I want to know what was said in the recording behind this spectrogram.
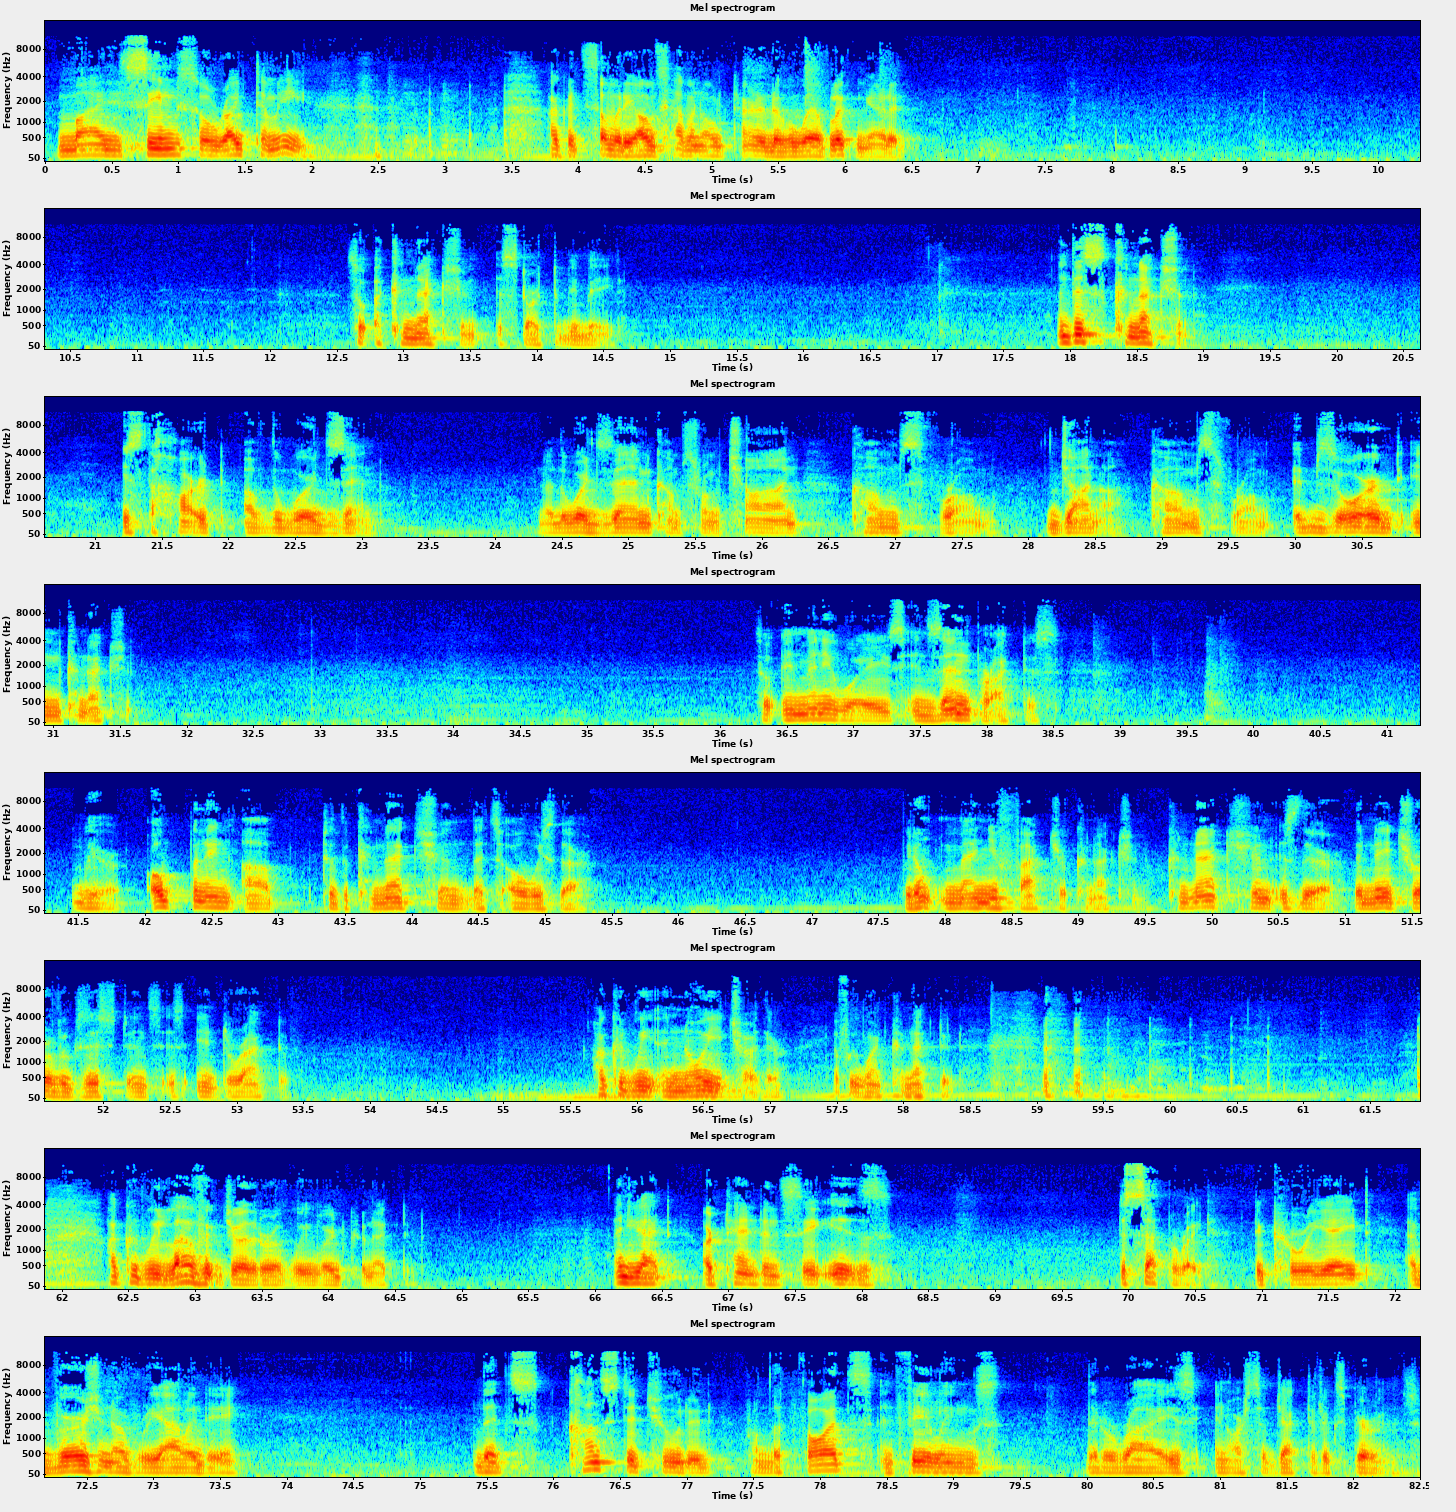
Mine seems so right to me. How could somebody else have an alternative way of looking at it? So a connection is start to be made. And this connection is the heart of the word Zen. Now, the word Zen comes from Chan, comes from jhana, comes from absorbed in connection. So, in many ways, in Zen practice, we are opening up to the connection that's always there. We don't manufacture connection. Connection is there. The nature of existence is interactive. How could we annoy each other if we weren't connected? How could we love each other if we weren't connected? And yet, our tendency is to separate, to create a version of reality that's constituted from the thoughts and feelings that arise in our subjective experience.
